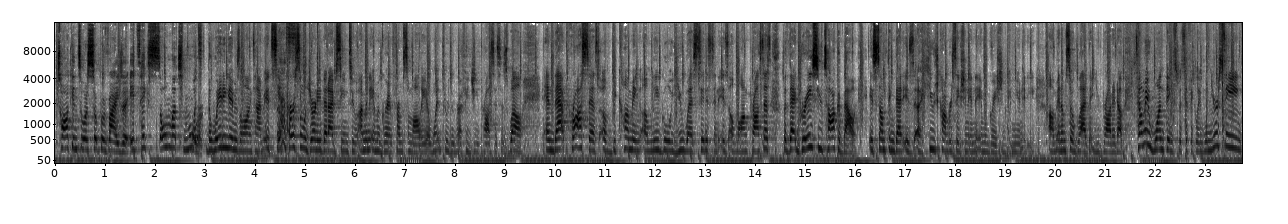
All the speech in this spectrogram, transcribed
talking to a supervisor. It takes so much more. What's, the waiting game is a long time. It's Yes. a personal journey that I've seen too. I'm an immigrant from Somalia, went through the refugee process as well. And that process of becoming a legal U.S. citizen is a long process. But that grace you talk about is something that is a huge conversation in the immigration community. Um, and I'm so glad that you brought it up. Tell me one thing specifically. When you're seeing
